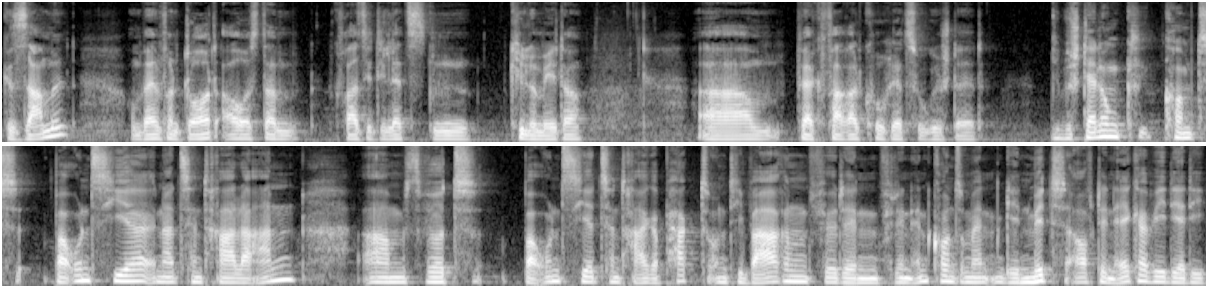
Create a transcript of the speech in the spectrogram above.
gesammelt und werden von dort aus dann quasi die letzten Kilometer ähm, per Fahrradkurier zugestellt. Die Bestellung kommt bei uns hier in der Zentrale an. Ähm, es wird bei uns hier zentral gepackt und die Waren für den, für den Endkonsumenten gehen mit auf den LKW, der die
